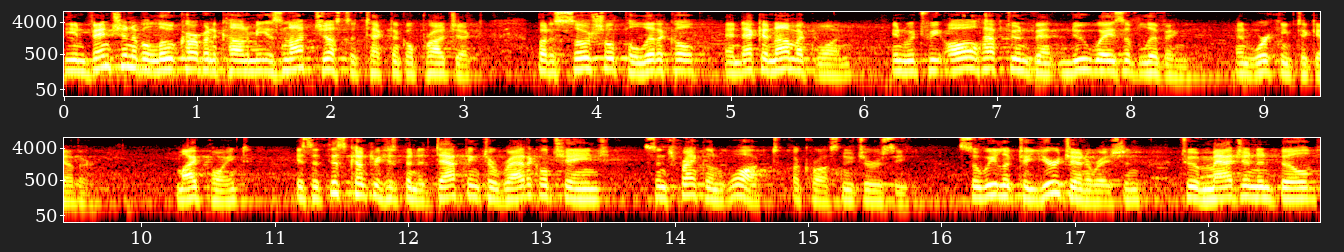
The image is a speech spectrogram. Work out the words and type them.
The invention of a low carbon economy is not just a technical project, but a social, political, and economic one in which we all have to invent new ways of living and working together. My point is that this country has been adapting to radical change since Franklin walked across New Jersey. So we look to your generation to imagine and build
